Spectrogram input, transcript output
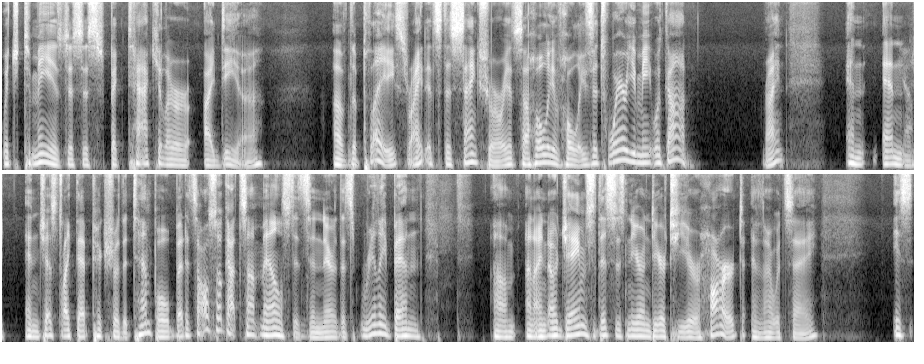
which to me is just this spectacular idea of the place, right? It's the sanctuary, it's the holy of holies, it's where you meet with God, right? And and yeah. and just like that picture of the temple, but it's also got something else that's in there that's really been. Um, and I know James, this is near and dear to your heart, as I would say, is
